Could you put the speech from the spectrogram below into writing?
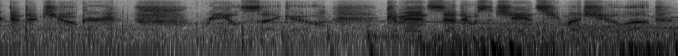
worked under Joker. Real psycho. Command said there was a chance you might show up.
